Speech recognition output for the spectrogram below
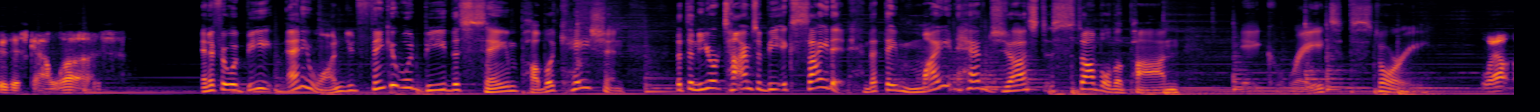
who this guy was. And if it would be anyone, you'd think it would be the same publication. That the New York Times would be excited that they might have just stumbled upon a great story. Well,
